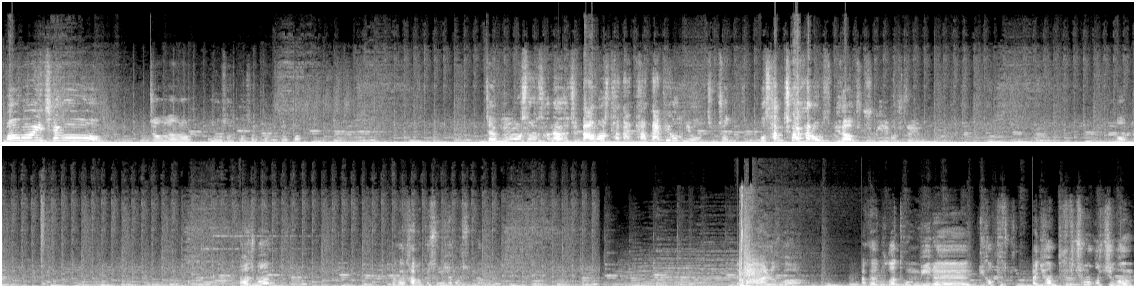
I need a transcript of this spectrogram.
멍멍이 최고. 저저저, 오, 살았다, 살았다, 살았다. 자, 멍멍이 소리 상당히 지금 나머지 다, 다, 다 딸피거든요. 지금 저 뭐 상처가 하나 없습니다. 죽기 일본 수준이요. 어? 하지만 아까 가볍게 승리해버렸습니다. 망할로 좋아. 아까 누가 덤비래. 네가 부딪, 아 네가 부딪혀놓고 지금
